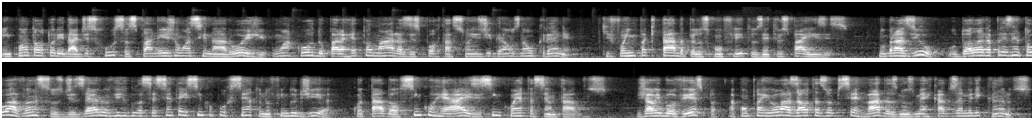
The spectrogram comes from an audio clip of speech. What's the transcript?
enquanto autoridades russas planejam assinar hoje um acordo para retomar as exportações de grãos na Ucrânia, que foi impactada pelos conflitos entre os países. No Brasil, o dólar apresentou avanços de 0,65% no fim do dia, cotado aos R$ 5,50. Já o Ibovespa acompanhou as altas observadas nos mercados americanos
